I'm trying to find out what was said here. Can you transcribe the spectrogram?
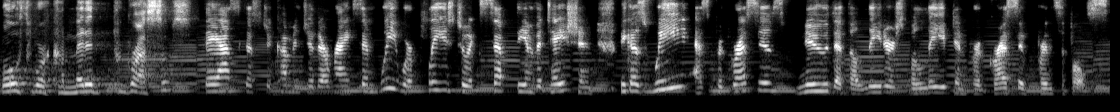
both were committed progressives. They asked us to come into their ranks, and we were pleased to accept the invitation because we, as progressives, knew that the leaders believed in progressive principles.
